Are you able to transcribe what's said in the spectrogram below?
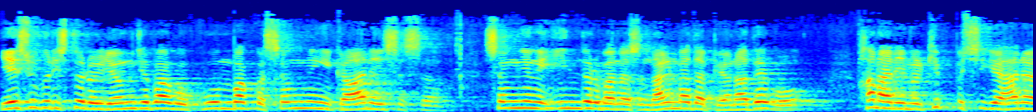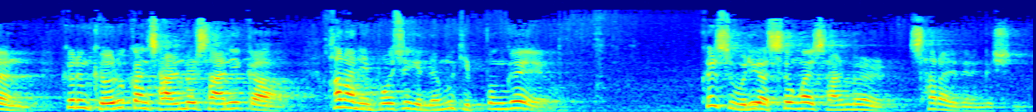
예수 그리스도를 영접하고 구원받고 성령이 그 안에 있어서 성령의 인도를 받아서 날마다 변화되고 하나님을 기쁘시게 하는 그런 거룩한 삶을 사니까 하나님 보시기에 너무 기쁜 거예요. 그래서 우리가 성화의 삶을 살아야 되는 것입니다.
